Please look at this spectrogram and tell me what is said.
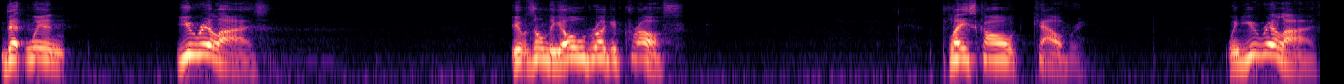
that when you realize it was on the old rugged cross, place called Calvary. When you realize,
